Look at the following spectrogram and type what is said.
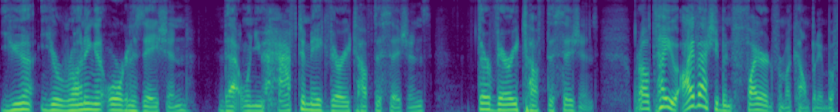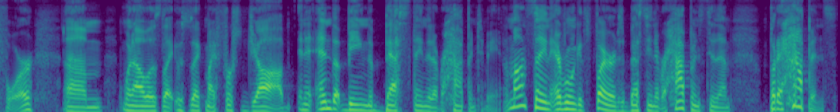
you you're running an organization that when you have to make very tough decisions they're very tough decisions. But I'll tell you, I've actually been fired from a company before um, when I was like, it was like my first job, and it ended up being the best thing that ever happened to me. I'm not saying everyone gets fired is the best thing that ever happens to them, but it happens.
